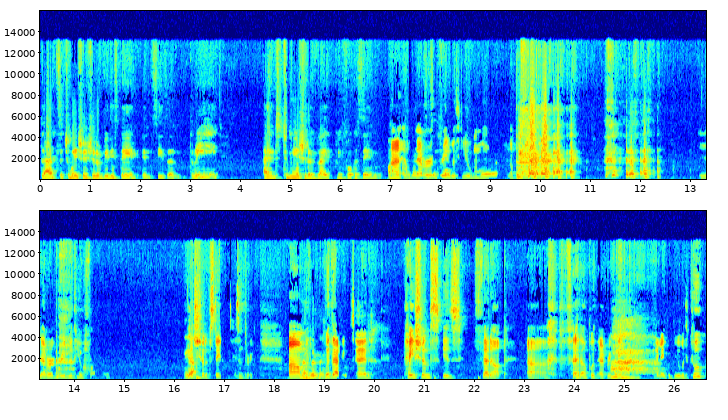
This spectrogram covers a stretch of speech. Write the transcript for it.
that situation should have really stayed in season three, and to me, I should have like been focusing on. I have never agreed with you more. on a point about- never agreed with you harder. yeah, It should have stayed in season three. Um, That's the thing. with that being said, Patience is fed up, uh, fed up with everything having to do with Coop.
